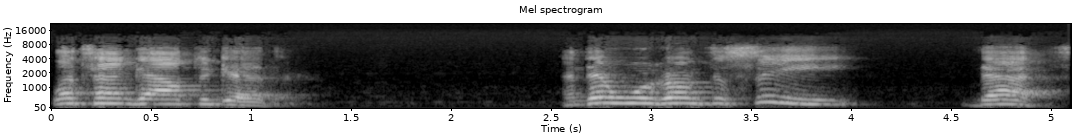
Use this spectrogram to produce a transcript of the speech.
Let's hang out together. And then we're going to see that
